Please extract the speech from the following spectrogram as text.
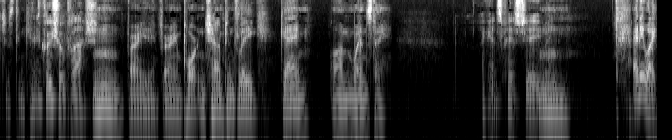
Just in case, Crucial clash Mm, very very important Champions League game on Wednesday. against PSG. mean? Anyway,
